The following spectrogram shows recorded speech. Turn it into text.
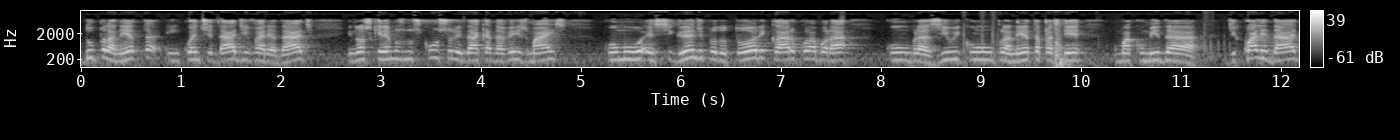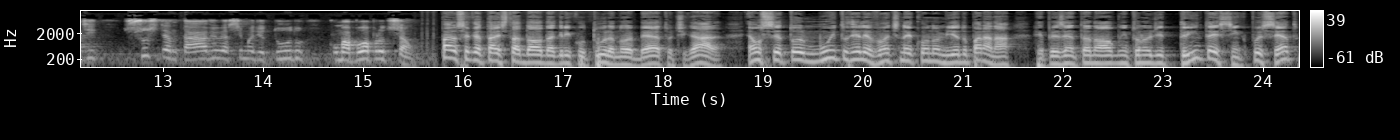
do planeta em quantidade e variedade e nós queremos nos consolidar cada vez mais como esse grande produtor e, claro, colaborar com o Brasil e com o planeta para ter uma comida de qualidade, sustentável e, acima de tudo, com uma boa produção. Para o secretário estadual da Agricultura, Norberto Tigara, é um setor muito relevante na economia do Paraná, representando algo em torno de 35%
